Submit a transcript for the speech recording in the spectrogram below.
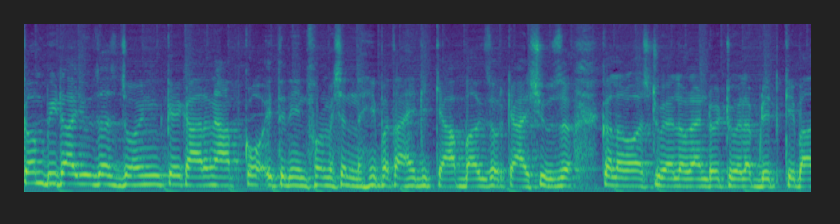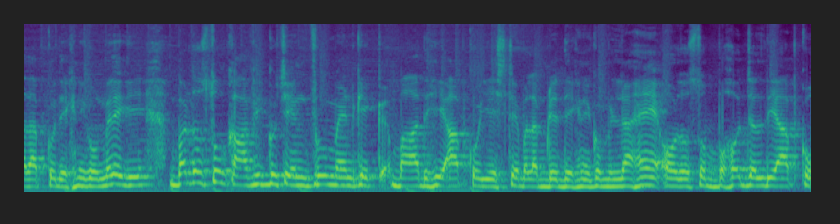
कम बीटा यूज़र्स ज्वाइन के कारण आपको इतनी इन्फॉर्मेशन नहीं पता है कि क्या बग्स और क्या इश्यूज़ कलर OS 12 और एंड्रॉयड 12 अपडेट के बाद आपको देखने को मिलेगी। बट दोस्तों, काफ़ी कुछ इम्प्रूवमेंट के बाद ही आपको ये स्टेबल अपडेट देखने को मिल रहा है। और दोस्तों, बहुत जल्दी आपको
